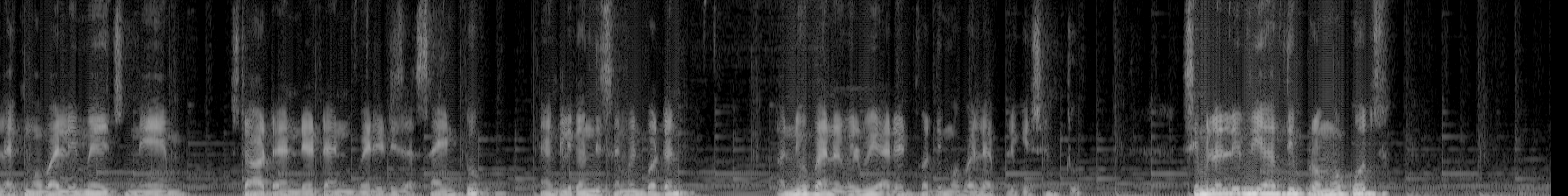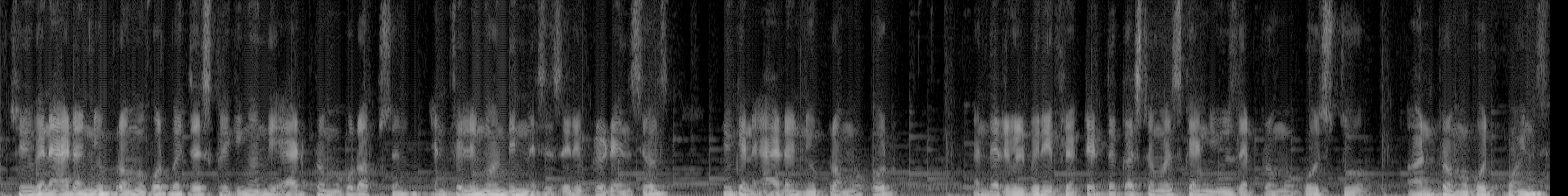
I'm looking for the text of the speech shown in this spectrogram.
like mobile image, name, start end date, and where it is assigned to, and click on the submit button. A new banner will be added for the mobile application too. Similarly, we have the promo codes. So you can add a new promo code by just clicking on the add promo code option and filling all the necessary credentials. You can add a new promo code and that will be reflected. The customers can use that promo codes to earn promo code points.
